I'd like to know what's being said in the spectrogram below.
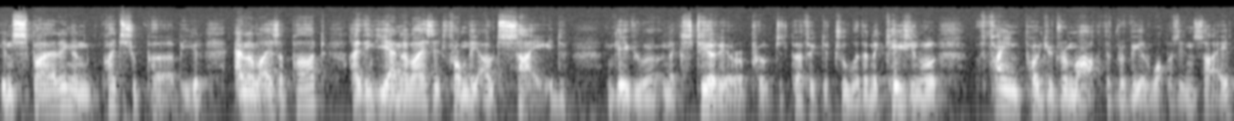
inspiring and quite superb. He could analyze a part. I think he analyzed it from the outside and gave you an exterior approach. It's perfectly true, with an occasional fine pointed remark that revealed what was inside.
